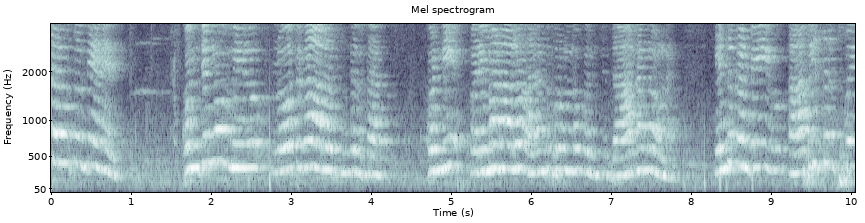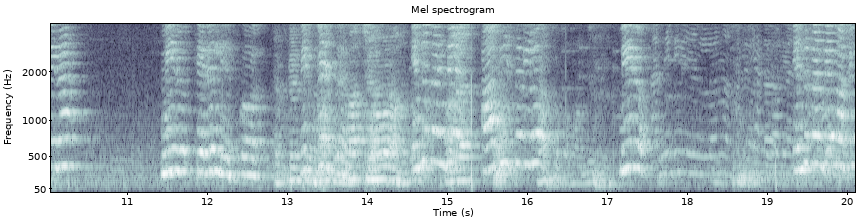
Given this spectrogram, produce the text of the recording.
జరుగుతుంది అనేది కొంచెము మీరు లోతుగా ఆలోచించాలి సార్. కొన్ని పరిమాణాలు అనంతపురంలో కొంచెం దారుణంగా ఉన్నాయి. ఎందుకంటే ఆఫీసర్స్ పైన మీరు చర్యలు తీసుకోవాలి. ఎందుకంటే ఆఫీసర్లు మీరు మాకు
